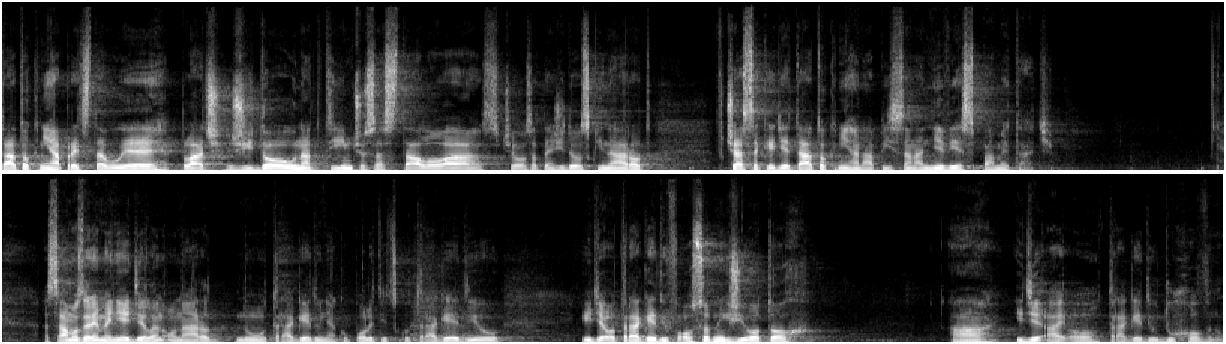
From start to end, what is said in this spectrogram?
Táto kniha predstavuje plač Židov nad tým, čo sa stalo a z čoho sa ten židovský národ v čase, keď je táto kniha napísaná, nevie spamätať. A samozrejme nejde len o národnú tragédiu, nejakú politickú tragédiu, ide o tragédiu v osobných životoch, a ide aj o tragédiu duchovnú.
